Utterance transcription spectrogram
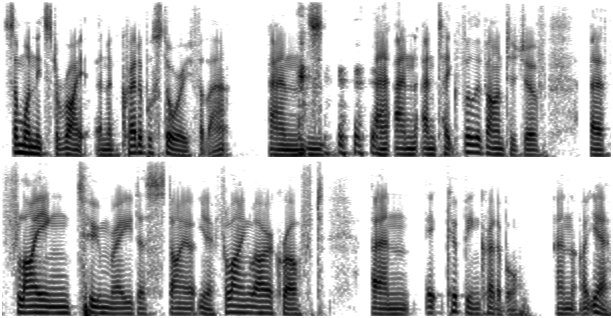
Someone needs to write an incredible story for that, and and, and and take full advantage of a flying Tomb Raider style, you know, flying Lara Croft, and it could be incredible. And uh, yeah,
